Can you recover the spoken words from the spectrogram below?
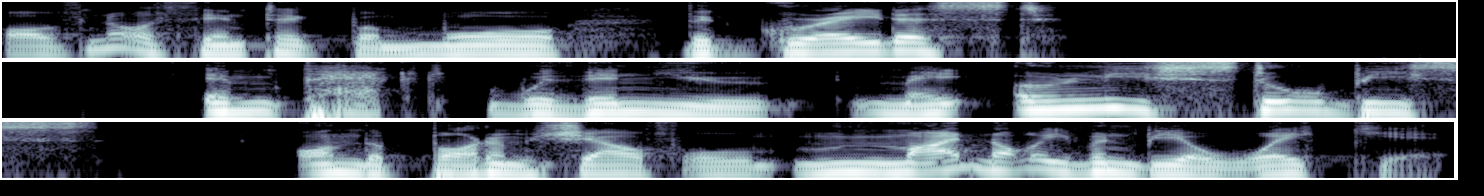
of not authentic, but more the greatest impact within you may only still be on the bottom shelf or might not even be awake yet.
